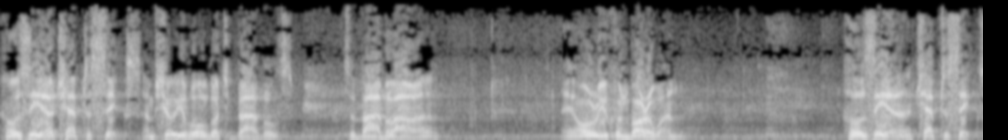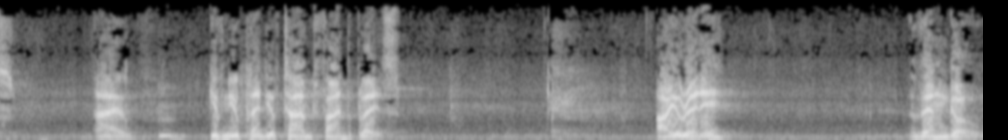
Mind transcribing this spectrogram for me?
Hosea chapter 6. I'm sure you've all got your Bibles. It's a Bible hour. Eh, or you can borrow one. Hosea chapter 6. I've given you plenty of time to find the place. Are you ready? Then go.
